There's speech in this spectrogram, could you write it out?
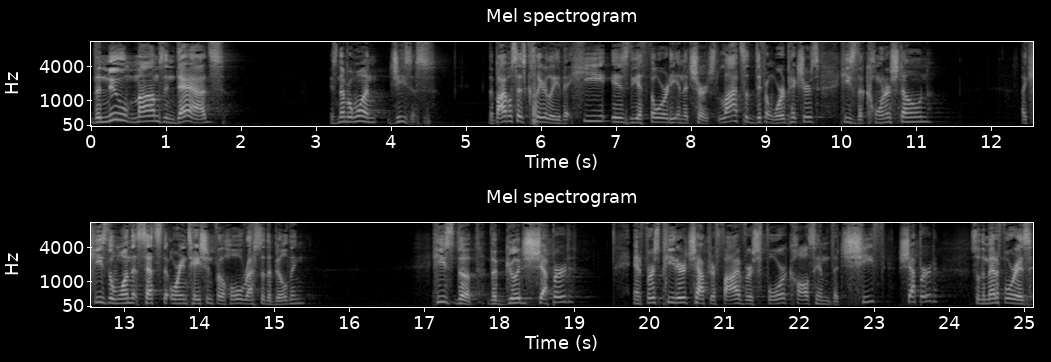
the new moms and dads is number one, Jesus. The Bible says clearly that he is the authority in the church. Lots of different word pictures. He's the cornerstone. Like he's the one that sets the orientation for the whole rest of the building. He's the, the good shepherd. And 1 Peter chapter 5 verse 4 calls him the chief shepherd. So the metaphor is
